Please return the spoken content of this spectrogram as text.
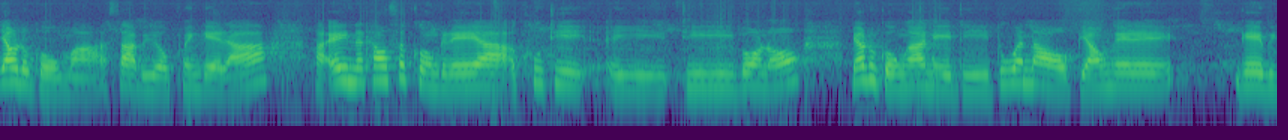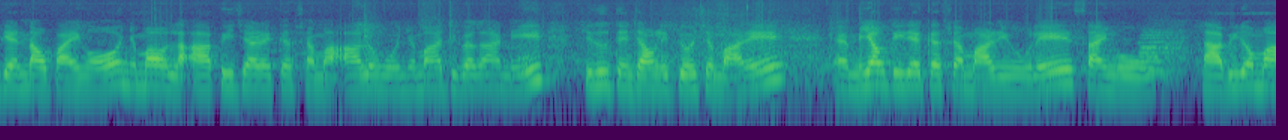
မြောက်တကုံမှာစပြီးတော့ဖွင့်ခဲ့တာအဲ့2019ခုကလေးကအခုထိဒီပေါ့နော်မြောက်တကုံကနေဒီတူဝက်နာကိုပြောင်းခဲ့တဲ့ ခဲ့ပြီးတဲ့နောက်ပိုင်းကိုညီမတို့လာအားပေးကြတဲ့ customer အားလုံးကိုညီမဒီဘက်ကနေကျေးဇူးတင်ကြောင်းလေးပြောချင်ပါတယ်အဲမရောက်သေးတဲ့ customer တွေကိုလည်းဆိုင်ကိုလာပြီးတော့မှ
